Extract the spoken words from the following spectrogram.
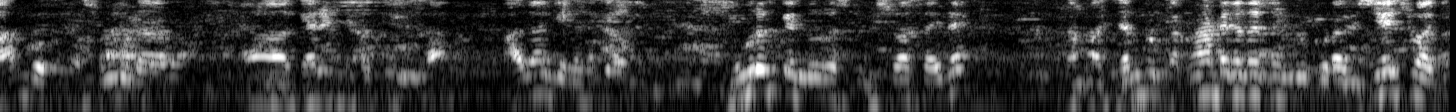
ಕಾಂಗ್ರೆಸ್ಸಿನ ಸುಳ್ಳಿನ ಗ್ಯಾರಂಟಿ ಬಗ್ಗೆ ಇಲ್ಲ. ಹಾಗಾಗಿ ನನಗೆ ನೂರಕ್ಕೆ ನೂರಷ್ಟು ವಿಶ್ವಾಸ ಇದೆ. ನಮ್ಮ ಜನರು, ಕರ್ನಾಟಕದ ಜನರು ಕೂಡ ವಿಶೇಷವಾಗಿ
